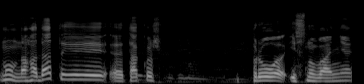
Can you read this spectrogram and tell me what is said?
ну, нагадати також про існування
